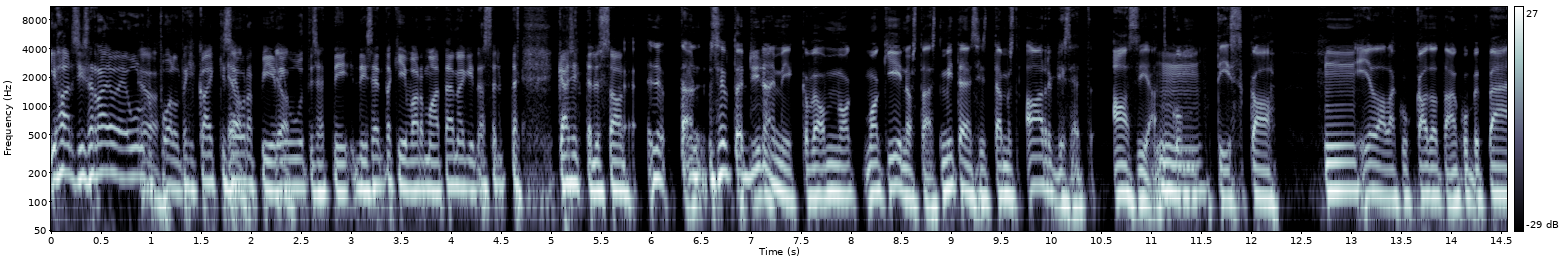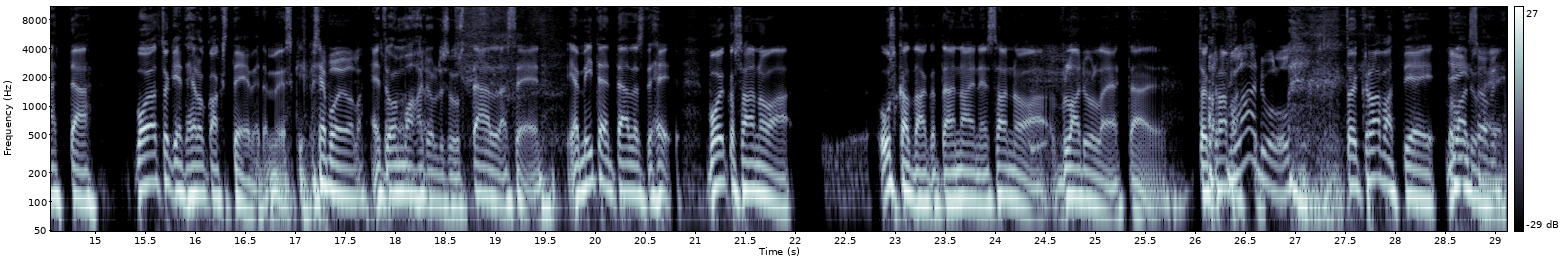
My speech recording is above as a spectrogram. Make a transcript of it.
Ihan siis rajojen ulkopuoleltakin kaikki Joo. seurapiiriuutiset. Niin, niin sen takia varmaan tämäkin tässä nyt käsittelyssä on. No, Tän, se dynamiikka on- mua, mua kiinnostaa, että miten siis tämmöiset arkiset asiat, mm. kun tiskaa mm. illalla, kun katsotaan, kumpi päättää. Voi olla toki, että heillä on kaksi TVtä myöskin. Se voi olla. Että on mahdollisuus tällaiseen. Ja miten tällaiset, hei, voiko sanoa, uskaltaako tämä nainen sanoa Vladulle, että toi, kravatti, Vladulle. toi kravatti ei, ei Vladu sovi. ei.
